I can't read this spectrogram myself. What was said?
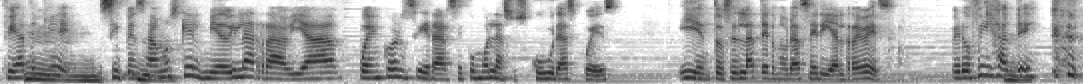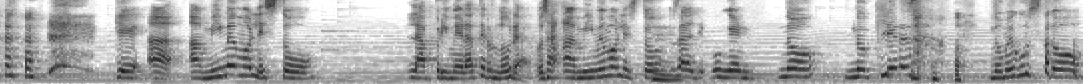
Fíjate que mm, si pensamos mm. que el miedo y la rabia pueden considerarse como las oscuras, pues, y entonces la ternura sería al revés. Pero fíjate mm. que a, mí me molestó la primera ternura, o sea, a mí me molestó, o sea, no, no quieres, no me gustó,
